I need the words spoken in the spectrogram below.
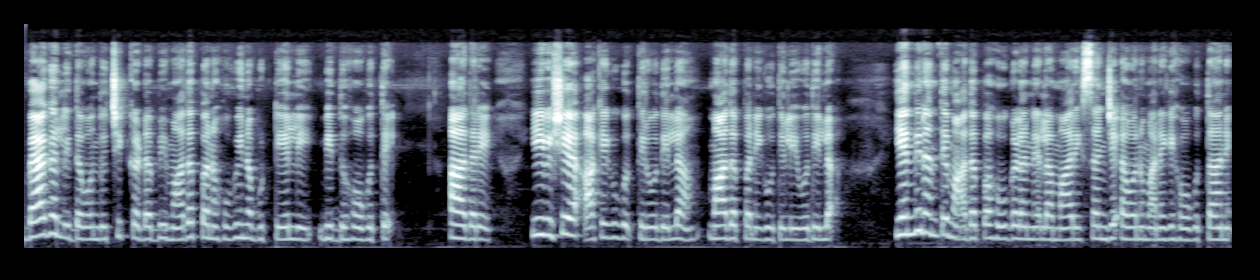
ಬ್ಯಾಗಲ್ಲಿದ್ದ ಒಂದು ಚಿಕ್ಕ ಡಬ್ಬಿ ಮಾದಪ್ಪನ ಹೂವಿನ ಬುಟ್ಟಿಯಲ್ಲಿ ಬಿದ್ದು ಹೋಗುತ್ತೆ. ಆದರೆ ಈ ವಿಷಯ ಆಕೆಗೂ ಗೊತ್ತಿರುವುದಿಲ್ಲ, ಮಾದಪ್ಪನಿಗೂ ತಿಳಿಯುವುದಿಲ್ಲ. ಎಂದಿನಂತೆ ಮಾದಪ್ಪ ಹೂಗಳನ್ನೆಲ್ಲ ಮಾರಿ ಸಂಜೆ ಅವನು ಮನೆಗೆ ಹೋಗುತ್ತಾನೆ.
